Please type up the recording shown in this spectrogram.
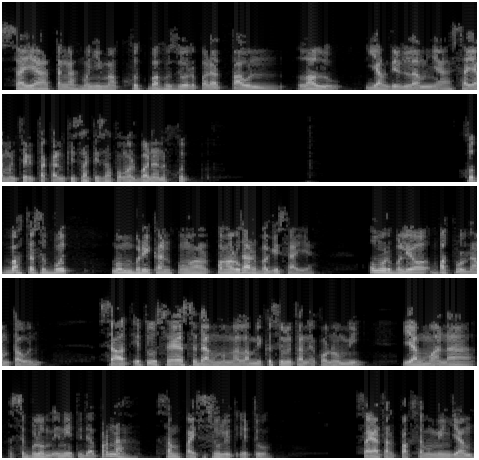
saya tengah menyimak khutbah huzur pada tahun lalu yang di dalamnya saya menceritakan kisah-kisah pengorbanan khut. Khutbah tersebut memberikan pengaruh besar bagi saya. Umur beliau 46 tahun. Saat itu saya sedang mengalami kesulitan ekonomi yang mana sebelum ini tidak pernah sampai sesulit itu. Saya terpaksa meminjam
